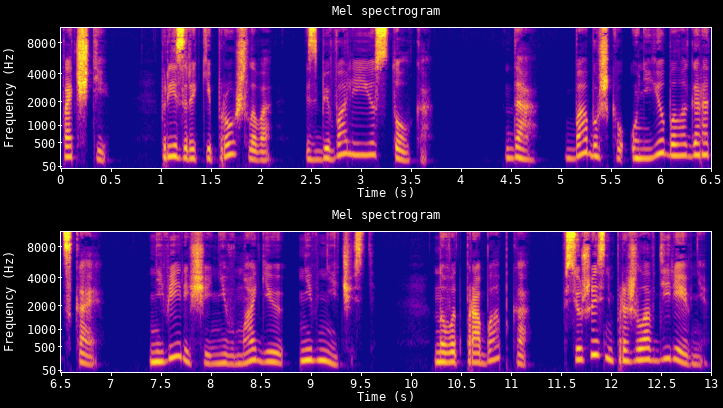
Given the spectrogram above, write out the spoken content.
Почти. Призраки прошлого сбивали ее с толка. Да, бабушка у нее была городская, не верящая ни в магию, ни в нечисть. Но вот прабабка всю жизнь прожила в деревне.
